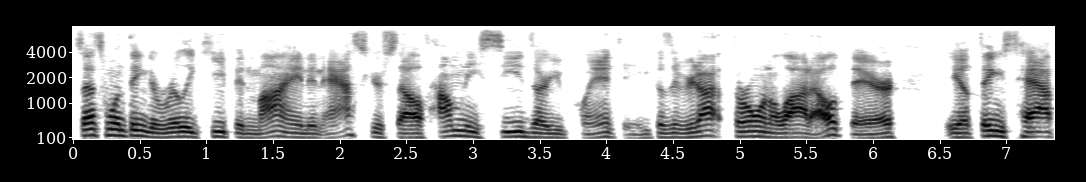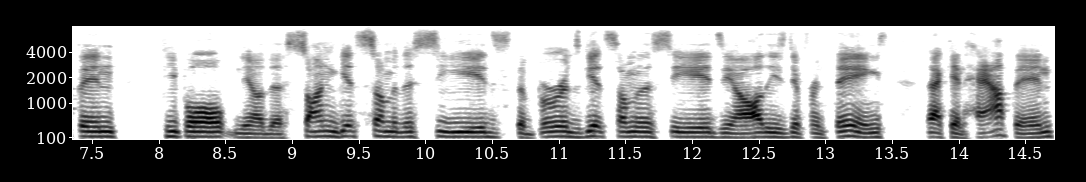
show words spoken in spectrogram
So that's one thing to really keep in mind and ask yourself how many seeds are you planting? Because if you're not throwing a lot out there, you know, things happen. People, you know, the sun gets some of the seeds, the birds get some of the seeds, you know, all these different things that can happen.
